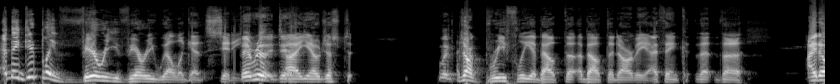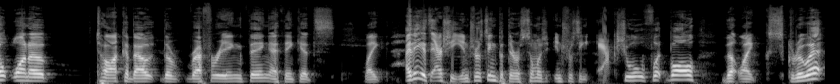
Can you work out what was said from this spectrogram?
And they did play very, very well against City. They really did. Uh, you know, just like I talked briefly about the about the derby. I think that the I don't want to talk about the refereeing thing. I think it's like I think it's actually interesting, but there was so much interesting actual football that like screw it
